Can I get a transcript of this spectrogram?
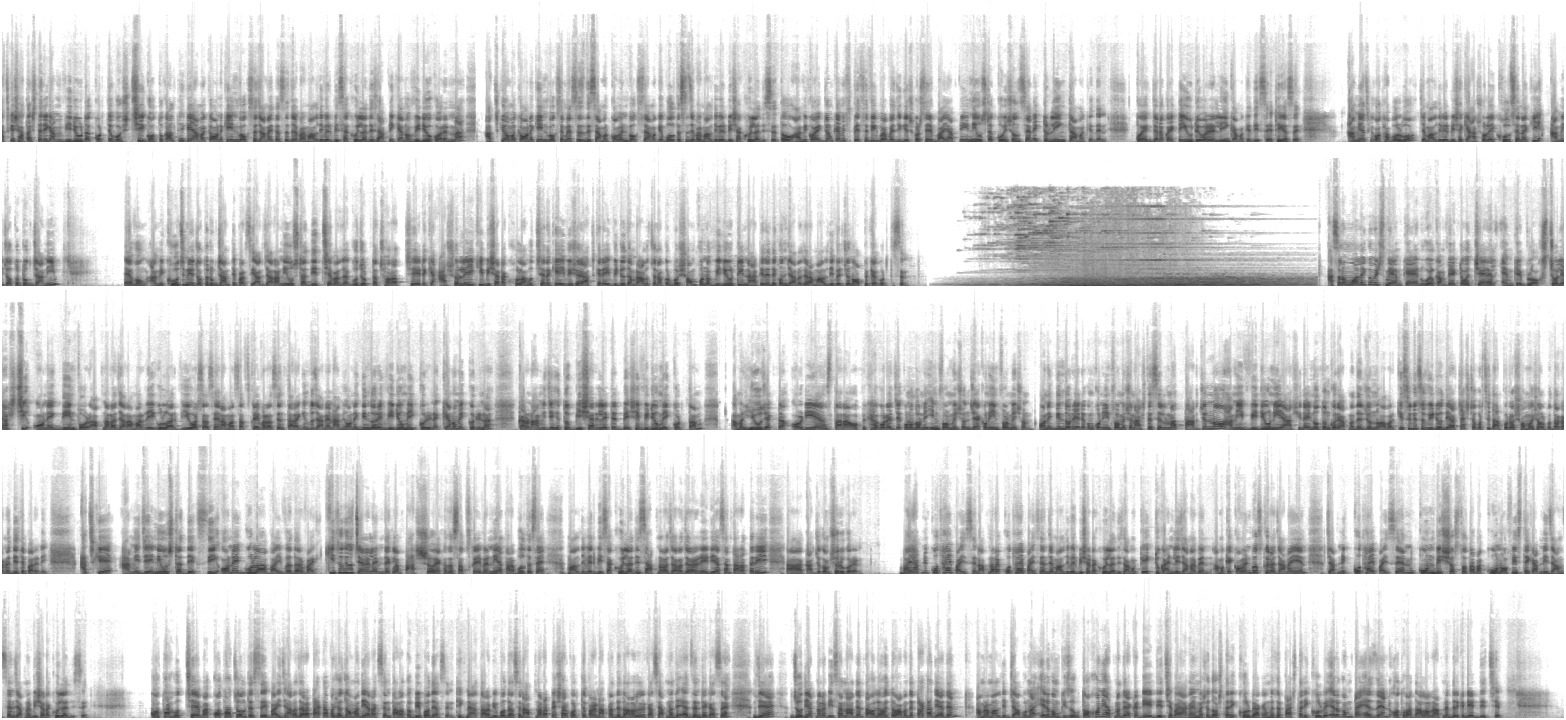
আজকে সাতাশ তারিখ, আমি ভিডিওটা করতে বসছি। গতকাল থেকে আমাকে অনেকে ইনবক্সে জানাইতেছে যে মালদ্বীপের ভিসা খুইলা দিছে, আপনি কেন ভিডিও করেন না? আজকে আমাকে অনেকে ইনবক্সে মেসেজ দিছে, আমার কমেন্ট বক্সে আমাকে বলতেছে যে, ভাই, মালদ্বীপের ভিসা খুইলা দিছে। তো আমি কয়েকজনকে আমি স্পেসিফিকভাবে জিজ্ঞেস করছি, ভাই, আপনি নিউজটা কই শুনছেন? একটু লিঙ্কটা আমাকে দেন। কয়েকজনে কয়েকটা ইউটিউবারের লিঙ্ক আমাকে দিছে, ঠিক আছে? আমি আজকে কথা বলব যে, মালদ্বীপের বিষয় কি আসলেই খুলছে নাকি? আমি যতটুক জানি এবং আমি খোঁজ নিয়ে যতটুকু জানতে পারছি, আর যারা নিউজটা দিচ্ছে বা যা গুজবটা ছড়াচ্ছে, এটাকে আসলেই কি বিষয়টা খোলা হচ্ছে নাকি এই বিষয়ে আজকের এই ভিডিওতে আমরা আলোচনা করব। সম্পূর্ণ ভিডিওটি না টেনে দেখুন, যারা যারা মালদ্বীপের জন্য অপেক্ষা করতেছেন। আসসালামু আলাইকুম it's me M K and welcome back to our channel M K blogs চলে আসছি অনেক দিন পর। আপনারা যারা আমার রেগুলার ভিউয়ার্স আছেন, আমার সাবস্ক্রাইবার আছেন, তারা কিন্তু জানেন আমি অনেক দিন ধরে ভিডিও মেক করি না। কেন মেক করি না? কারণ আমি যেহেতু বিশা রিলেটেড বেশি ভিডিও মেক করতাম। আমার হিউজ একটা অডিয়েন্স তারা অপেক্ষা করে যে কোনো ধরনের ইনফরমেশন যে কোনো ইনফরমেশন অনেকদিন ধরে এরকম কোনো ইনফরমেশন আসতেছিল না, তার জন্য আমি ভিডিও নিয়ে আসি নাই নতুন করে আপনাদের জন্য। আবার কিছু কিছু ভিডিও দেওয়ার চেষ্টা করছি, তারপরেও সময় স্বল্পতার কারণে দিতে পারেনি আজকে আমি যে নিউজটা দেখছি, অনেকগুলা ভাইবাদার বা কিছু কিছু চ্যানেল আমি দেখলাম, পাঁচশো, এক হাজার সাবস্ক্রাইবার নিয়ে, তারা বলতেছে, মালদ্বীপের ভিসা খুইলা দিছে, আপনারা যারা যারা রেডি আছেন, তাড়াতাড়ি কার্যক্রম শুরু করেন। ভাই, আপনি কোথায় পাইছেন? আপনারা কোথায় পাইছেন যে মালদ্বীপের বিষয়টা খুইলা দিছে? আমাকে একটু কাইন্ডলি জানাবেন? আমাকে কমেন্ট বক্স করে জানায়েন যে আপনি কোথায় পাইছেন, কোন বিশ্বস্ততা বা কোন অফিস থেকে আপনি জানছেন যে আপনার বিষয়টা খুইলা দিছে? কথা হচ্ছে বা কথা চলতেছে, ভাই, যারা যারা টাকা পয়সা জমা দিয়ে রাখছেন, তারা তো বিপদে আছেন, ঠিক না? তারা বিপদে আছেন, আপনারা প্রেশার করতে পারেন আপনাদের দালালের কাছে, আপনাদের এজেন্টের কাছে, যে যদি আপনারা ভিসা না দেন, তাহলে হয়তো আমাদের টাকা দিয়ে দেন আমরা মালদ্বীপ যাব না, এরকম কিছু। তখনই আপনাদের একটা ডেট দিচ্ছে, ভাই, আগামী মাসে দশ তারিখ খুলবে, আগামী মাসের পাঁচ তারিখ খুলবে, এরকমটা এজেন্ট অথবা দালাল আপনাদেরকে ডেট দিচ্ছে।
